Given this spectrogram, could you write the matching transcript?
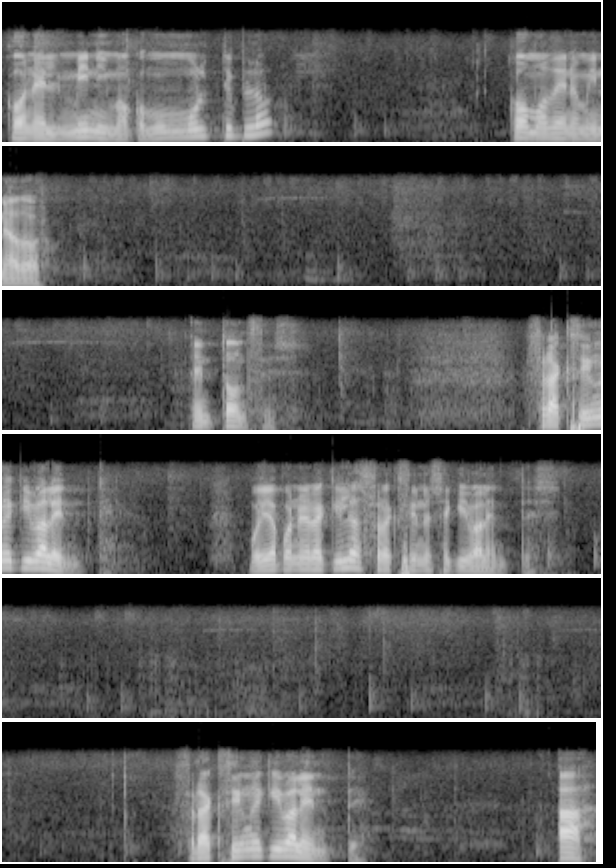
con el mínimo común múltiplo como denominador. Entonces, fracción equivalente Voy a poner aquí las fracciones equivalentes. Fracción equivalente a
